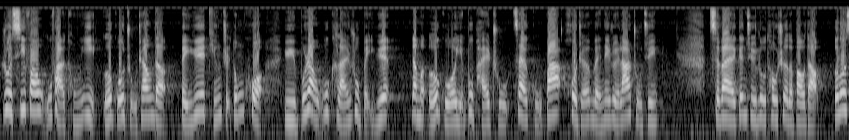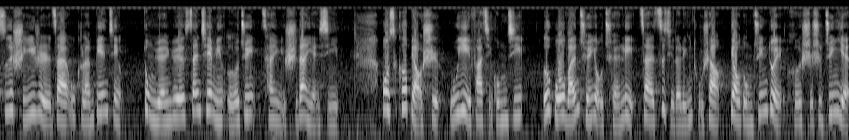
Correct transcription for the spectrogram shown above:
若西方无法同意俄国主张的北约停止东扩与不让乌克兰入北约，那么俄国也不排除在古巴或者委内瑞拉驻军。此外，根据路透社的报道，俄罗斯十一日在乌克兰边境动员约三千名俄军参与实弹演习。莫斯科表示无意发起攻击，俄国完全有权利在自己的领土上调动军队和实施军演。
